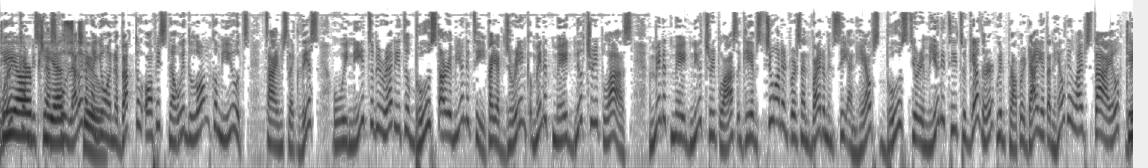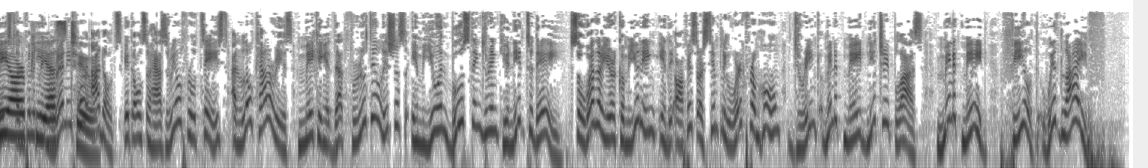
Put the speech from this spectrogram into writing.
Work can be stressful DRPS2. lalo na ngayon na back to office na with long commutes. Times like this, we need to be ready to boost our immunity. Kaya drink Minute Maid Nutri Plus. Minute Maid Nutri Plus gives 200% vitamin C and helps boost your immunity together with proper diet and healthy lifestyle based on Philippine for adults. It also has real fruit taste and low calories, making it that fruity, delicious, immune boosting drink you need today. So whether you're commuting in the office or simply work from home, drink Minute Maid Nutri Plus. Minute Maid, filled with life.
